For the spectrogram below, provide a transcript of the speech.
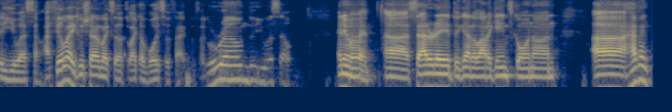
the USL. I feel like we should have like a like a voice effect. It's like around the USL. Anyway, uh Saturday they got a lot of games going on. Uh I haven't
